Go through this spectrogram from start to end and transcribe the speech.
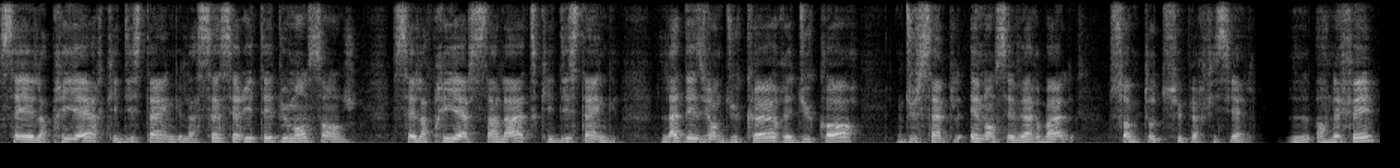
C'est la prière qui distingue la sincérité du mensonge. C'est la prière salat qui distingue l'adhésion du cœur et du corps du simple énoncé verbal, somme toute superficiel. En effet,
